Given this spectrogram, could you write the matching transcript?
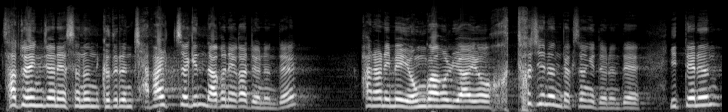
사도행전에서는 그들은 자발적인 나그네가 되는데 하나님의 영광을 위하여 흩어지는 백성이 되는데 이때는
